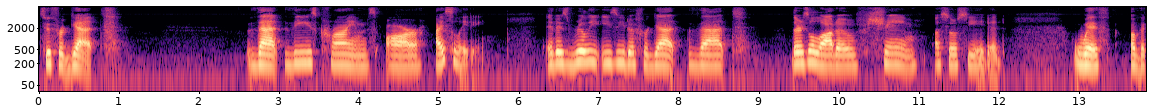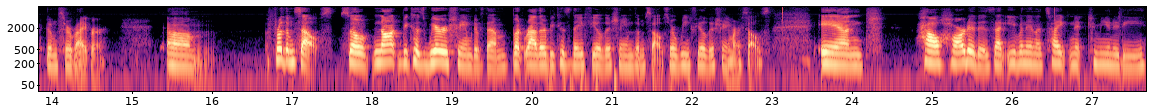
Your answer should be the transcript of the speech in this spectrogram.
to forget that these crimes are isolating. It is really easy to forget that there's a lot of shame associated with a victim survivor um, for themselves. So, not because we're ashamed of them, but rather because they feel the shame themselves or we feel the shame ourselves. And how hard it is that even in a tight knit community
